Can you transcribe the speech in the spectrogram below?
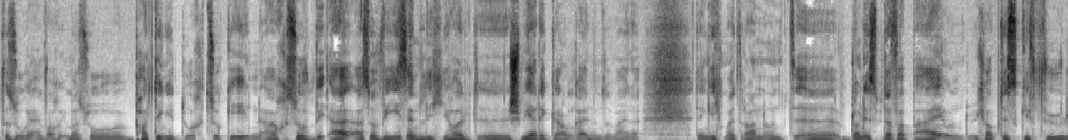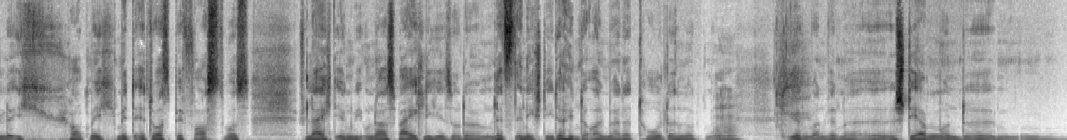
versuche einfach immer so ein paar Dinge durchzugehen, auch so also wesentliche halt äh, schwere Krankheiten und so weiter, denke ich mal dran. Und äh, dann ist wieder vorbei und ich habe das Gefühl, ich habe mich mit etwas befasst, was vielleicht irgendwie unausweichlich ist oder letztendlich steht dahinter allem der Tod. Also, mhm. Irgendwann wird man äh, sterben und äh,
